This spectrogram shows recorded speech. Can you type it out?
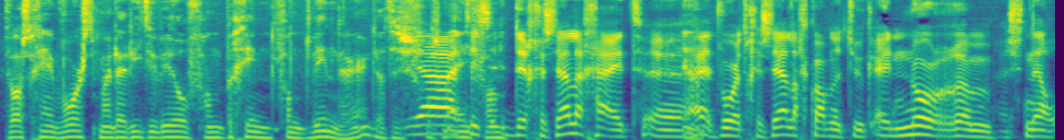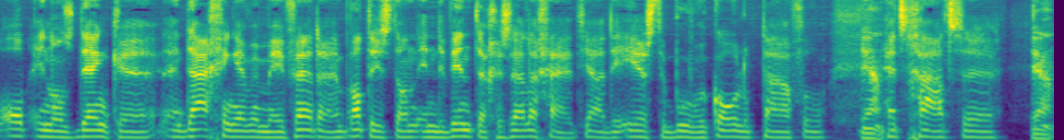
Het was geen worst, maar de ritueel van het begin van het winter. Dat is ja, mij het is van... de gezelligheid. Uh, Het woord gezellig kwam natuurlijk enorm snel op in ons denken. En daar gingen we mee verder. En wat is dan in de winter gezelligheid? Ja, de eerste boerenkool op tafel. Ja. Het schaatsen. Ja.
